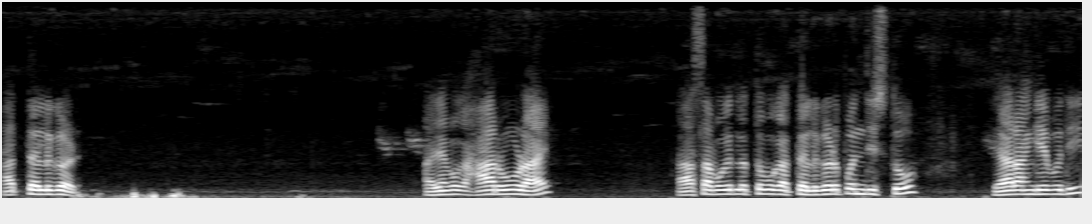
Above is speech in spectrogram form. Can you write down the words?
हा तलगड. आणि बघा हा रोड आहे. असा बघितला तो बघा तलगड पण दिसतो ह्या रांगेमध्ये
